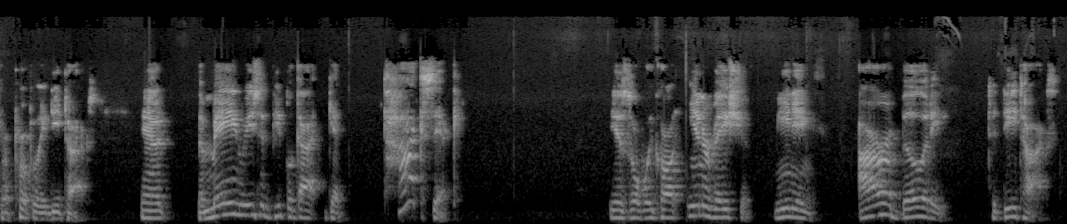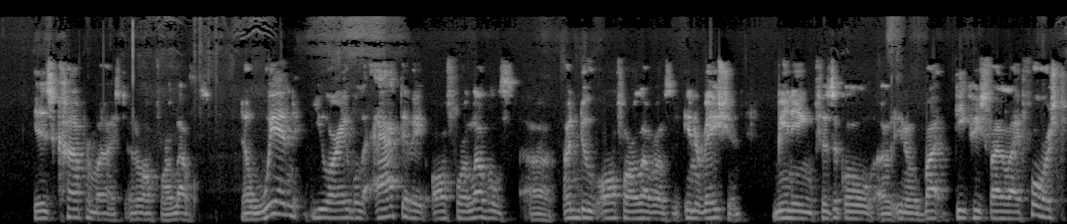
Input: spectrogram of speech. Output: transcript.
appropriately detox. And the main reason people got get toxic is what we call enervation, meaning our ability to detox is compromised at all four levels. Now, when you are able to activate all four levels, uh, undo all four levels of enervation, meaning physical, uh, you know, decreased vital life force,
